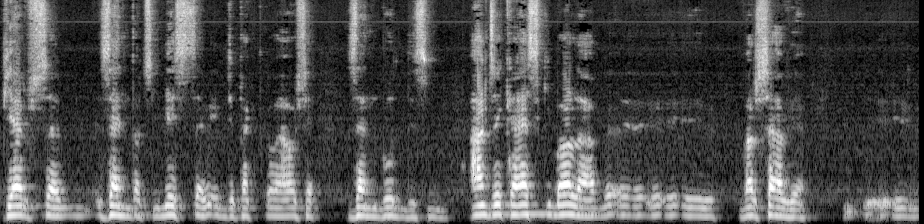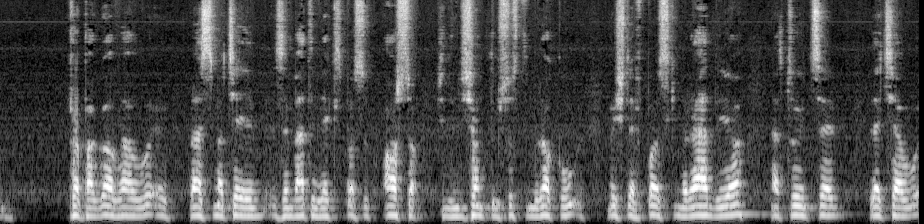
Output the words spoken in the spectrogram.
pierwsze zendo, czyli miejsce, gdzie praktykowało się zen buddyzm. Andrzej Kraski-Bola w, w Warszawie propagował wraz z Maciejem Zębatym w jakiś sposób OSO. W 1976 roku, myślę, w polskim radio na Trójce leciał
